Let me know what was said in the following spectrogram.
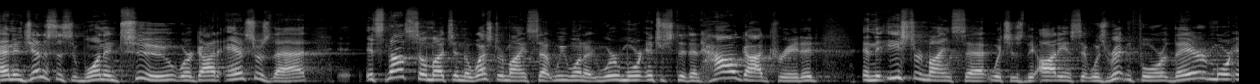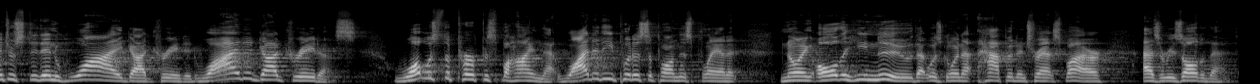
And in Genesis 1 and 2, where God answers that, it's not so much in the Western mindset we want to, we're more interested in how God created. In the Eastern mindset, which is the audience it was written for, they're more interested in why God created. Why did God create us? What was the purpose behind that? Why did he put us upon this planet, knowing all that he knew that was going to happen and transpire as a result of that?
